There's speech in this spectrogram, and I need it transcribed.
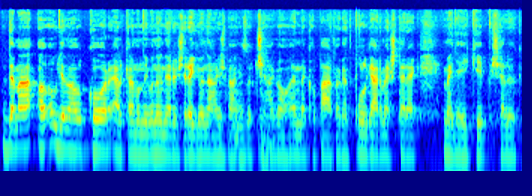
de már ugyanakkor el kell mondani, hogy van nagyon erős regionális beágyazottsága ennek a pártnak, tehát polgármesterek, megyei képviselők.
